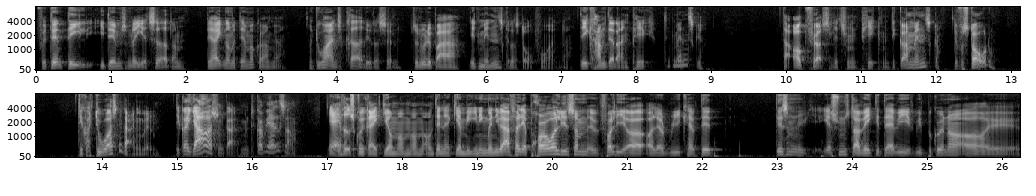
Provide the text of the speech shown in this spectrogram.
For den del i dem, som der irriterer dem, det har ikke noget med dem at gøre mere. Og du har integreret det i dig selv. Så nu er det bare et menneske, der står foran dig. Det er ikke ham der, der er en pik. Det er et menneske. Der opfører sig lidt som en pik, men det gør mennesker. Det forstår du. Det gør du også en gang imellem. Det gør jeg også en gang imellem. Det gør vi alle sammen. Ja, jeg ved sgu ikke rigtigt, om, om, om, om den her giver mening, men i hvert fald, jeg prøver ligesom, øh, for lige at, at lave et recap, det, det som jeg synes, der er vigtigt, det er, at vi, vi begynder at, øh,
